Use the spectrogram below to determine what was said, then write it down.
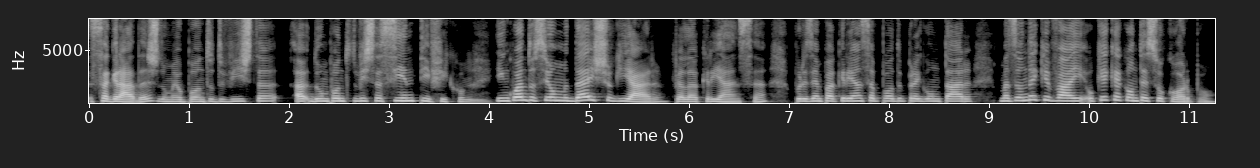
sagradas, do meu ponto de vista, de um ponto de vista científico. Hum. Enquanto se eu me deixo guiar pela criança, por exemplo, a criança pode perguntar: mas onde é que vai? O que é que acontece ao corpo?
